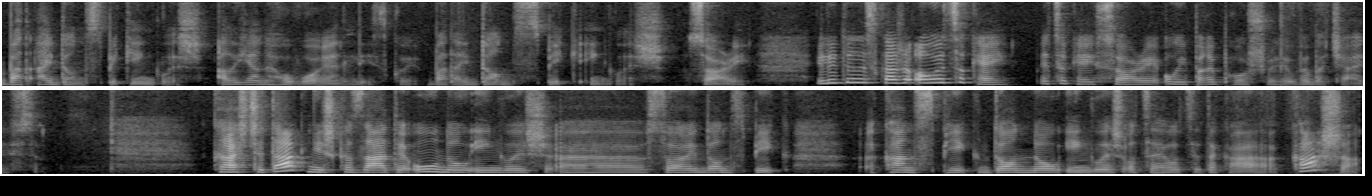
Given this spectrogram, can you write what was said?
but I don't speak English. Але я не говорю англійською. But I don't speak English. Sorry. І людина скаже, oh, it's okay, it's okay, sorry. Ой, перепрошую, вибачаюся. Краще так, ніж казати oh, no English, е, sorry, don't speak, can't speak, don't know English. Оце, оце така каша.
